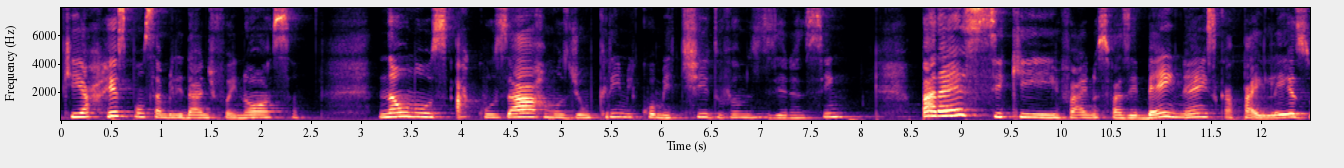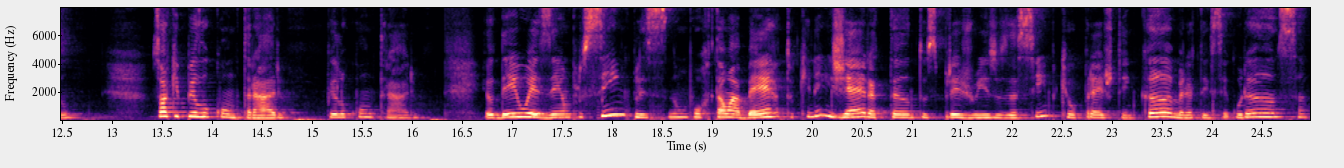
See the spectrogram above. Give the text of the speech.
que a responsabilidade foi nossa não nos acusarmos de um crime cometido, vamos dizer assim, parece que vai nos fazer bem, né? Escapar ileso. Só que pelo contrário, pelo contrário. Eu dei o exemplo simples num portão aberto que nem gera tantos prejuízos assim, porque o prédio tem câmera, tem segurança.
